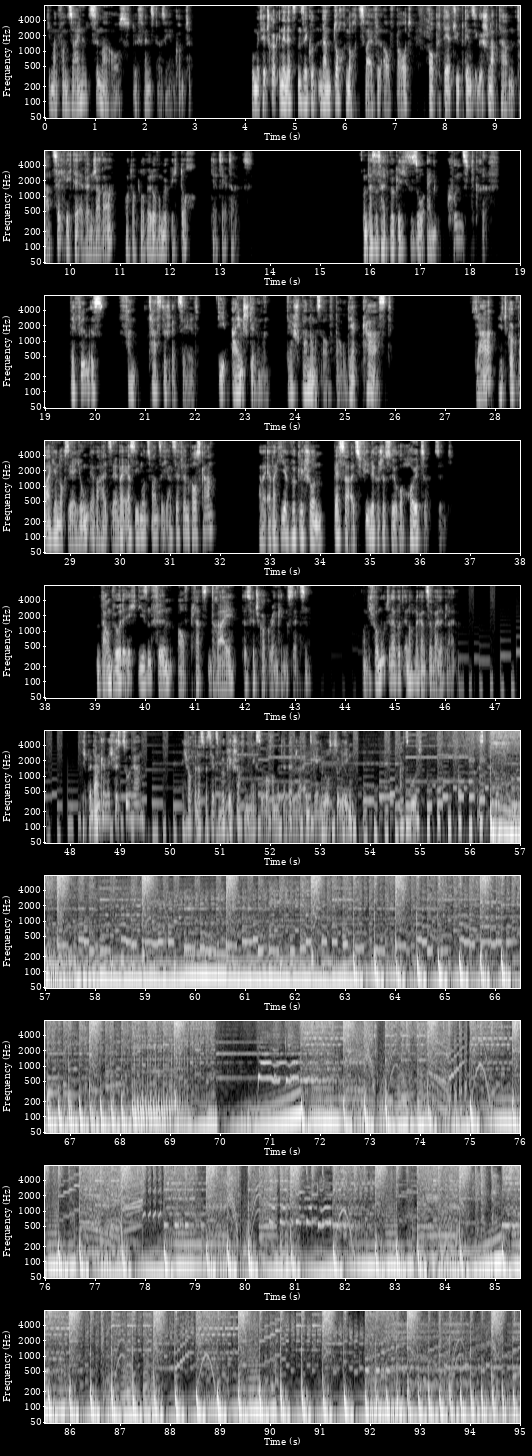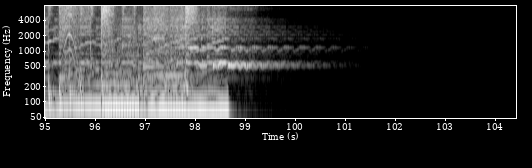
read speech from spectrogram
die man von seinem Zimmer aus durchs Fenster sehen konnte. Womit Hitchcock in den letzten Sekunden dann doch noch Zweifel aufbaut, ob der Typ, den sie geschnappt haben, tatsächlich der Avenger war und ob Novello womöglich doch der Täter ist. Und das ist halt wirklich so ein Kunstgriff. Der Film ist fantastisch erzählt. Die Einstellungen, der Spannungsaufbau, der Cast. Ja, Hitchcock war hier noch sehr jung, der war halt selber erst 27, als der Film rauskam. Aber er war hier wirklich schon besser als viele Regisseure heute sind. Und darum würde ich diesen Film auf Platz 3 des Hitchcock-Rankings setzen. Und ich vermute, da wird er noch eine ganze Weile bleiben. Ich bedanke mich fürs Zuhören. Ich hoffe, dass wir es jetzt wirklich schaffen, nächste Woche mit Avenger Endgame loszulegen. Macht's gut.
